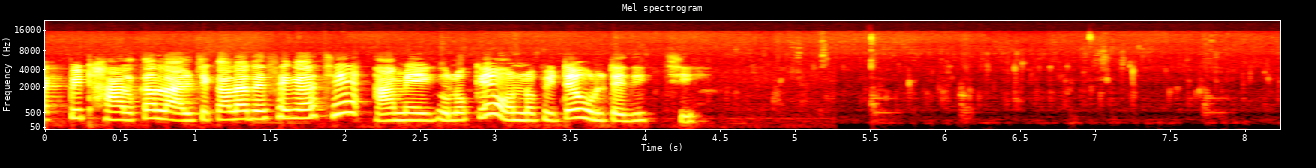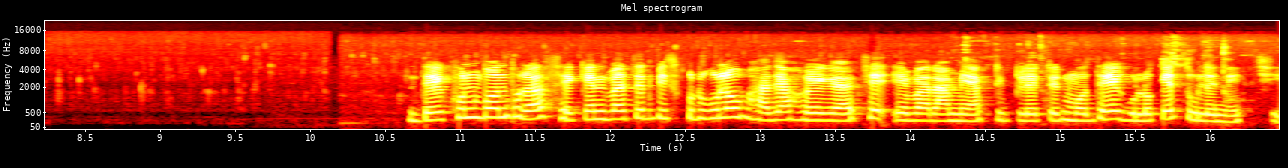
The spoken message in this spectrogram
এক পিঠ হালকা লালচে কালার এসে গেছে, আমি এইগুলোকে অন্য পিঠে উল্টে দিচ্ছি। দেখুন বন্ধুরা সেকেন্ড ব্যাচের বিস্কুটগুলোও ভাজা হয়ে গেছে, এবার আমি একটি প্লেটের মধ্যে এগুলোকে তুলে নিচ্ছি।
